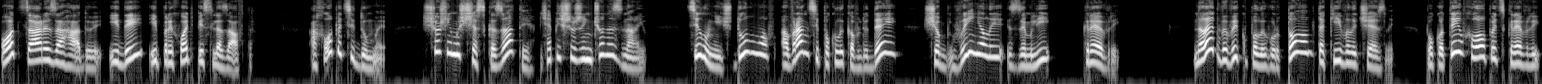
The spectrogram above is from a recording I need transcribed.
От цар і загадує іди і приходь післязавтра. А хлопець і думає, що ж йому ще сказати, я більше вже нічого не знаю. Цілу ніч думав, а вранці покликав людей, щоб вийняли з землі креврі. Наледве викупали гуртом такий величезний. Покотив хлопець креврі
